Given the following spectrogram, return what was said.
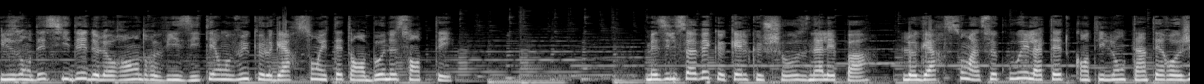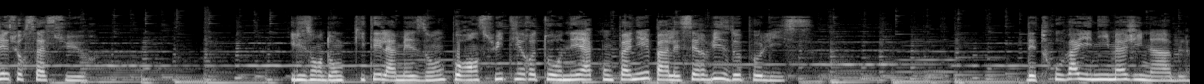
ils ont décidé de leur rendre visite et ont vu que le garçon était en bonne santé. Mais ils savaient que quelque chose n'allait pas, le garçon a secoué la tête quand ils l'ont interrogé sur sa sûre. Ils ont donc quitté la maison pour ensuite y retourner accompagnés par les services de police. Des trouvailles inimaginables.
